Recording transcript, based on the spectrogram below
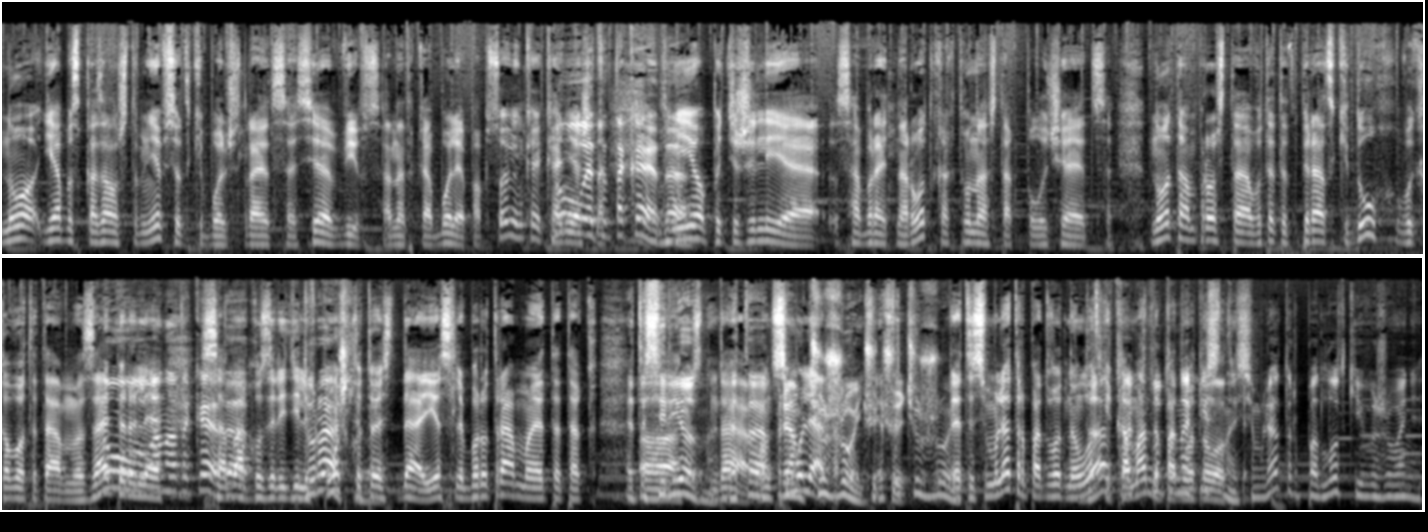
Но я бы сказал, что мне все-таки больше нравится of Thieves. Она такая более попсовенькая, конечно. Ну, это такая, В да. нее потяжелее собрать народ, как-то у нас так получается. Но там просто вот этот пиратский дух, вы кого-то там заперли, Ну, такая, собаку да, зарядили в дурашливая. пушку. То есть, да, если Барутрама это так... Это а, серьезно. да, это он прям симулятор, чужой. чуть-чуть. Это чужой. Это симулятор подводной Да, лодки, так команда подводной написано. лодки. Симулятор подлодки и выживания.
